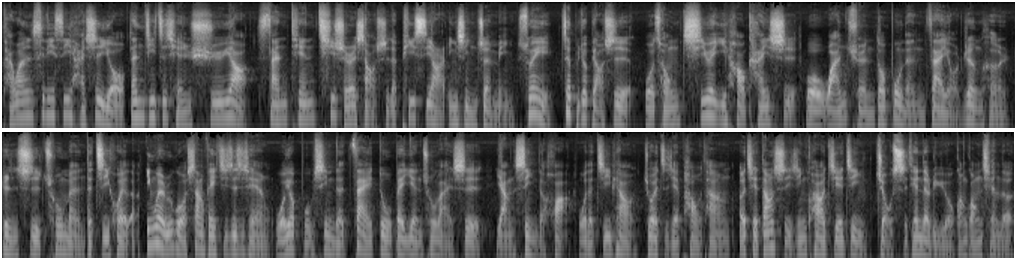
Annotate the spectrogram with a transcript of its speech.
台湾 CDC 还是有登机之前需要三天七十二小时的 PCR 阴性证明，所以这不就表示我从七月一号开始，我完全都不能再有任何认识出门的机会了。因为如果上飞机之前，我又不幸的再度被验出来是阳性的话，我的机票就会直接泡汤，而且当时已经快要接近九十天的旅游观光签了，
